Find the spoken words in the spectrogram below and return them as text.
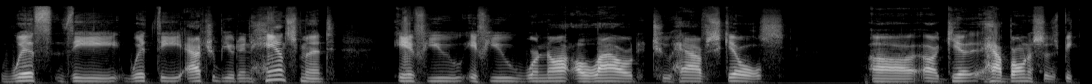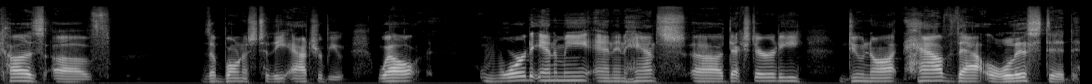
with the with the attribute enhancement if you if you were not allowed to have skills uh, uh, get, have bonuses because of the bonus to the attribute. Well, ward enemy and enhance uh, dexterity do not have that listed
